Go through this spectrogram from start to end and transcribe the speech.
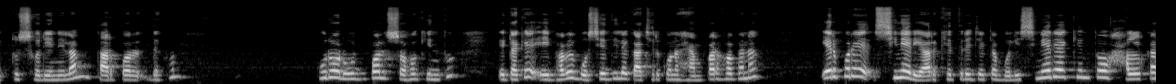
একটু সরিয়ে নিলাম। তারপর দেখুন, পুরো রুট বল সহ কিন্তু এটাকে এইভাবে বসিয়ে দিলে গাছের কোনো হ্যাম্পার হবে না। এরপরে সিনেরিয়ার ক্ষেত্রে যেটা বলি, সিনেরিয়া কিন্তু হালকা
